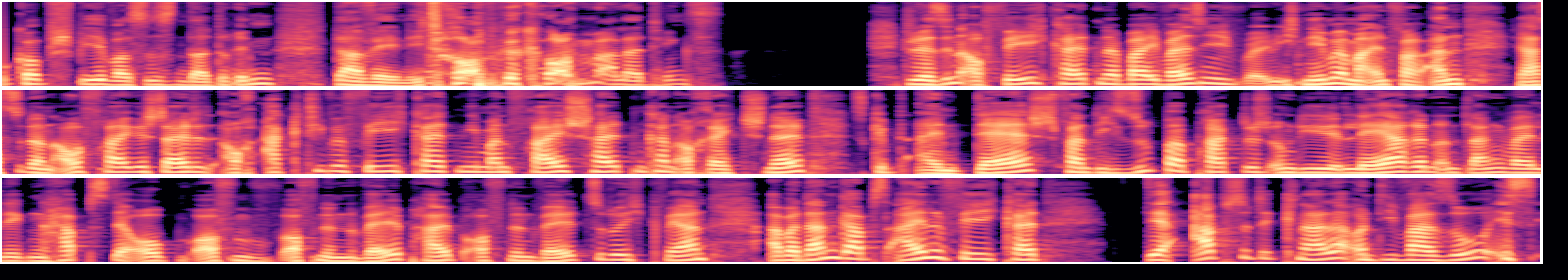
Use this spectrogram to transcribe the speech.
Robocop-Spiel, was ist denn da drin? Da wäre ich nicht drauf gekommen, allerdings. Du, da sind auch Fähigkeiten dabei. Ich weiß nicht, ich nehme mal einfach an, hast du dann auch freigeschaltet. Auch aktive Fähigkeiten, die man freischalten kann, auch recht schnell. Es gibt ein Dash, fand ich super praktisch, um die leeren und langweiligen Hubs der offen, offenen Welt, halboffenen Welt zu durchqueren. Aber dann gab es eine Fähigkeit, der absolute Knaller und die war so, ist,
